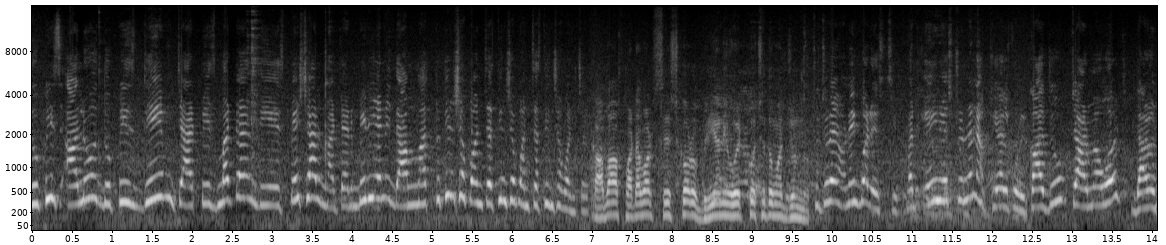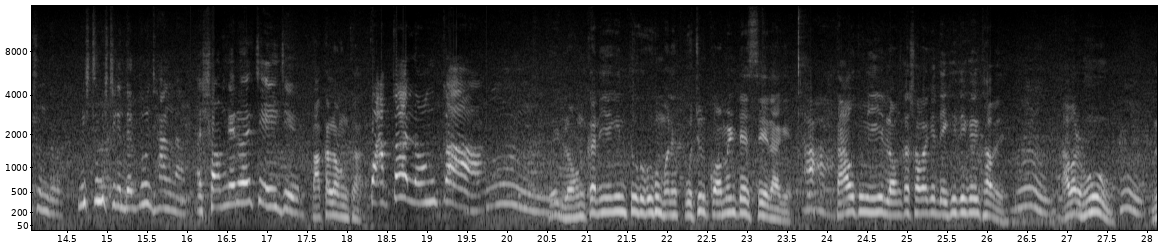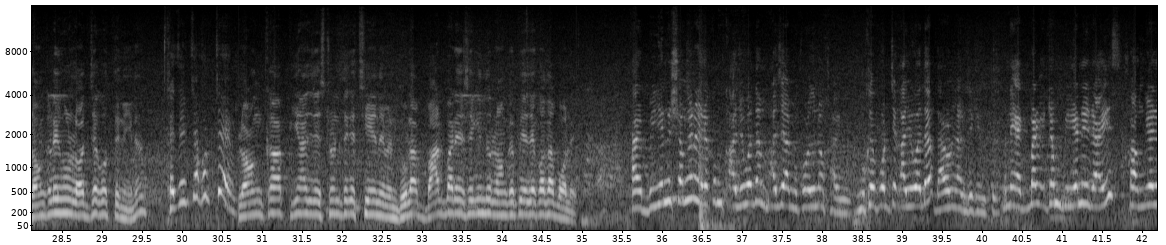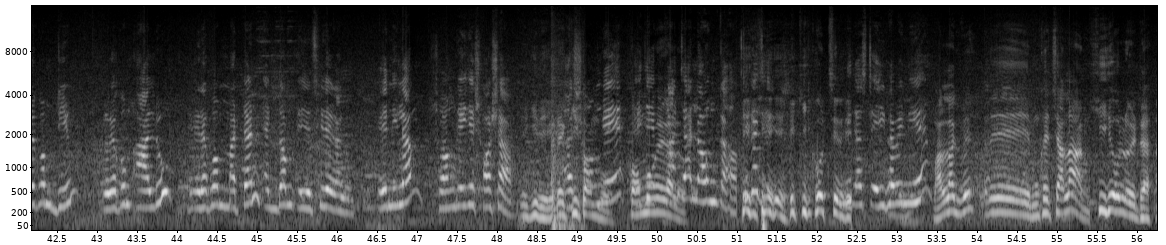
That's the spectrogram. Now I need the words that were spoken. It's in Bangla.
দু পিস আলু দু পিস ডিম চার পিস মাটন দিয়ে স্পেশাল মাটন বিরিয়ানি দাম মাত্র তিনশো পঞ্চাশ তিনশো পঞ্চাশ তিনশো পঞ্চাশ। কাবাব ফটাফট শেষ করো বিরিয়ানি ওয়েট করছে তোমার জন্য। চুচুড়ায় অনেকবার এসেছি বাট এই রেস্টুরেন্টে না খেয়াল করি কাজু চারমগজ দারুণ সুন্দর। মিষ্টি মিষ্টি কিন্তু একদম ঝাল না। আর সঙ্গে রয়েছে এই যে পাকা লঙ্কা। পাকা লঙ্কা উম, এই লঙ্কা নিয়ে কিন্তু মানে প্রচুর কমেন্ট এসছে এর আগে। আহা, তাও তুমি এই লঙ্কা সবাইকে দেখি দেখেই খাবে। আবার হু হুম। লঙ্কা নিয়ে কোনো লজ্জা করতে নেই না? খেতে ইচ্ছা করছে? লঙ্কা পেঁয়াজ রেস্টুরেন্ট থেকে চেয়ে নেবেন। দোলা বারবার এসে কিন্তু লঙ্কা পেঁয়াজের কথা বলে। আর বিরিয়ানির সঙ্গে না এরকম কাজু বাদাম ভাজা আমি কোনোদিনও খাইনি। মুখে পড়ছে কাজু বাদাম দারুণ লাগছে কিন্তু। মানে একবার এরকম বিরিয়ানি রাইস সঙ্গে এরকম ডিম এরকম আলু এরকম মাটন একদম ছিঁড়ে গেল। এ নিলাম সঙ্গে এই যে শশা। কি রে এটা কি কম্বো? কম্বো হয়ে গেল। কাঁচা লঙ্কা ঠিক আছে? কি করছে রে? জাস্ট এইভাবে নিয়ে। ভালো লাগবে? আরে মুখে চালান কি হলো এটা?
